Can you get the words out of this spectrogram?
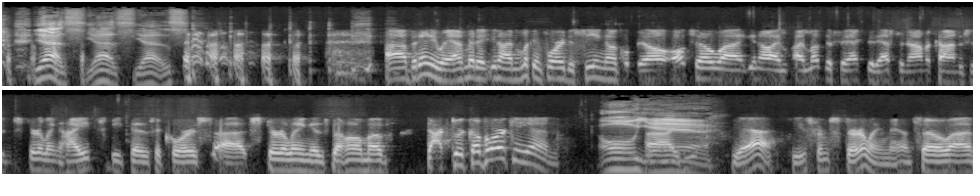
yes, yes, yes. Uh, but anyway, I'm gonna, you know, I'm looking forward to seeing Uncle Bill. Also, uh, you know, I, I love the fact that Astronomicon is in Sterling Heights because, of course, uh, Sterling is the home of Dr. Kevorkian. Oh yeah. Yeah, he's from Sterling, man. So, uh,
